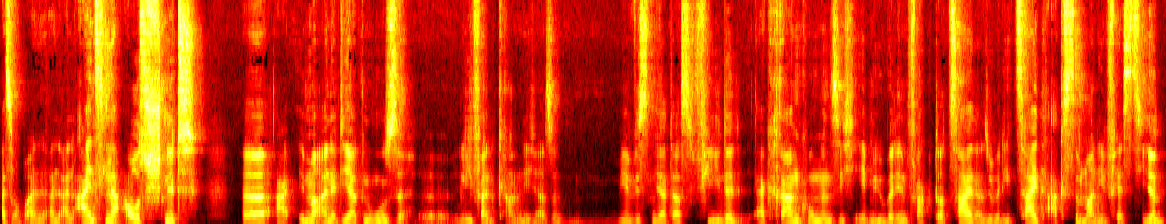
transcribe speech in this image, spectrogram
als ob ein, ein einzelner Ausschnitt äh, immer eine Diagnose äh, liefern kann. Nicht? Also wir wissen ja, dass viele Erkrankungen sich eben über den Faktor Zeit, also über die Zeitachse manifestieren.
